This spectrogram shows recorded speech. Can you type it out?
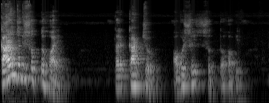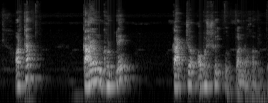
কারণ যদি সত্য হয়, তাহলে কার্য অবশ্যই সত্য হবে। অর্থাৎ কারণ ঘটলে কার্য অবশ্যই উৎপন্ন হবে।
